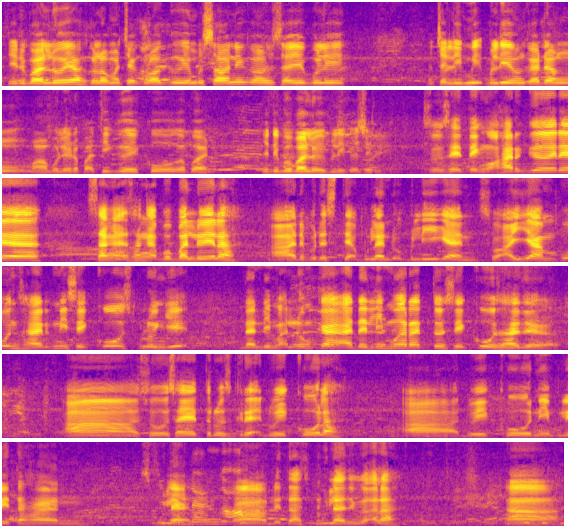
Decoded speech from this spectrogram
Jadi baloi lah kalau macam keluarga yang besar ni kalau saya boleh macam limit beli kadang ha, boleh dapat 3 ekor ke apa kan. Jadi berbaloi beli kat sini. So saya tengok harga dia sangat-sangat berbaloi lah ha, daripada setiap bulan duk beli kan. So ayam pun hari ni seekor RM10 dan dimaklumkan ada 500 ekor sahaja. Ha, so saya terus grab 2 ekor lah. Ha, 2 ekor ni boleh tahan sebulan. Ha, boleh tahan sebulan jugalah. Ha,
